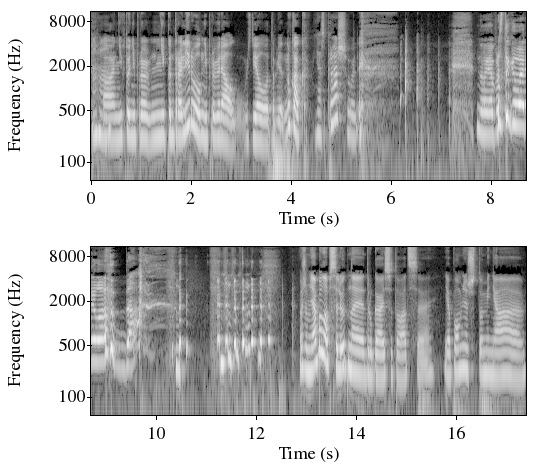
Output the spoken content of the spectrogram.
uh-huh. никто не, про... не контролировал, не проверял, сделала там я... Ну как, меня спрашивали. Но я просто говорила «да». Боже, у меня была абсолютно другая ситуация. Я помню, что меня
